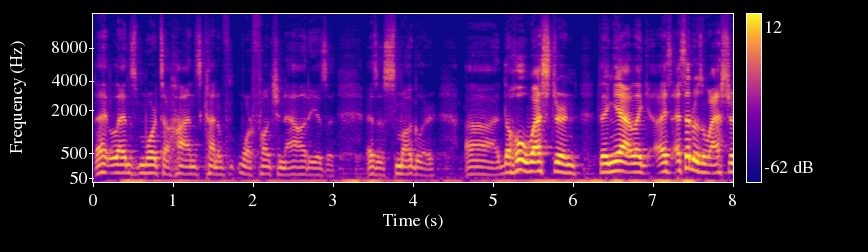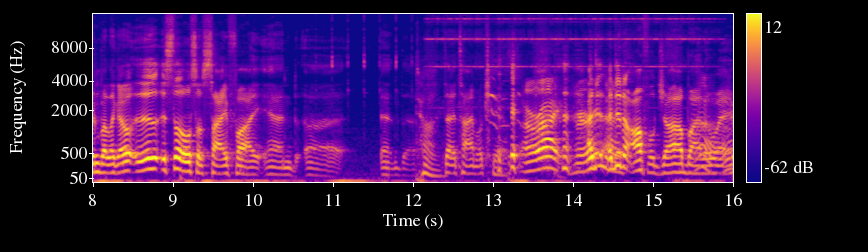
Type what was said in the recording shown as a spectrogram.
that lends more to Han's kind of more functionality as a as a smuggler. Uh, the whole Western thing, yeah, like I, I said, it was Western, but like it's still also sci-fi and uh, and uh, Time. That time. Okay. All right. Very I did. I did an awful job, by the Oh, way.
